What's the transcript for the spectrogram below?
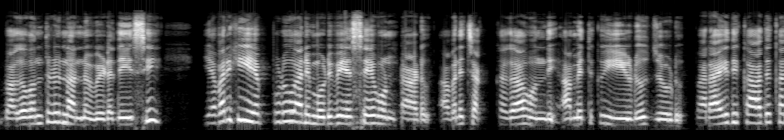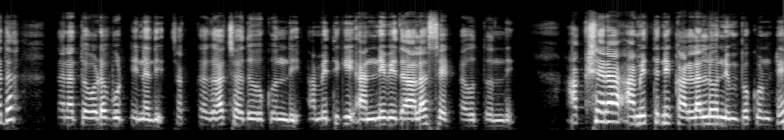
భగవంతుడు నన్ను విడదీసి ఎవరికి ఎప్పుడు అని ముడివేసే ఉంటాడు. అవని చక్కగా ఉంది. అమితకు ఈడు జోడు. పరాయిది కాదు కదా తన తోడబుట్టినది చక్కగా చదువుకుంది. అమితికి అన్ని విధాలా సెట్ అవుతుంది. అక్షర అమిత్ని కళ్ళల్లో నింపుకుంటే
